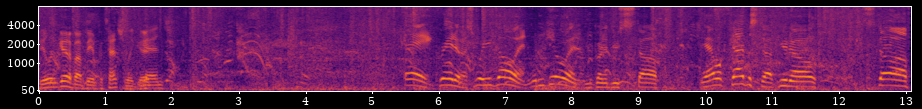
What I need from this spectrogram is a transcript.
Feeling good about being potentially good. Good. Hey, Kratos, where you going? What are you doing? I'm gonna do stuff. Yeah, what type of stuff? You know, stuff.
